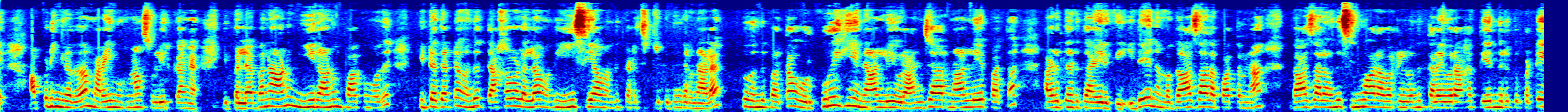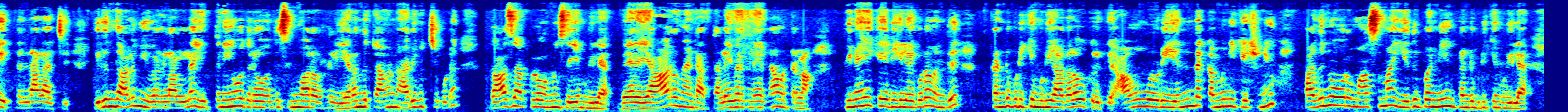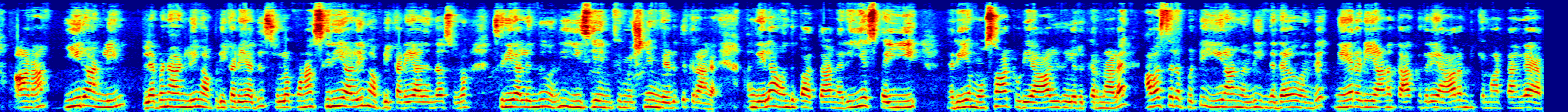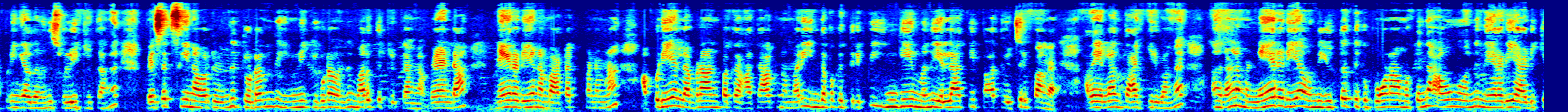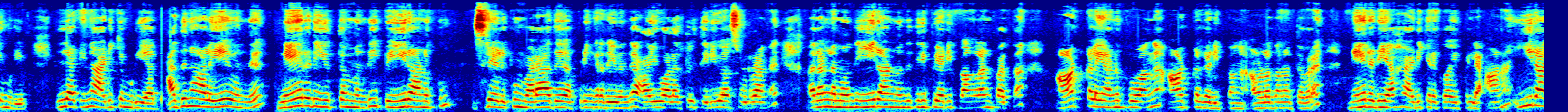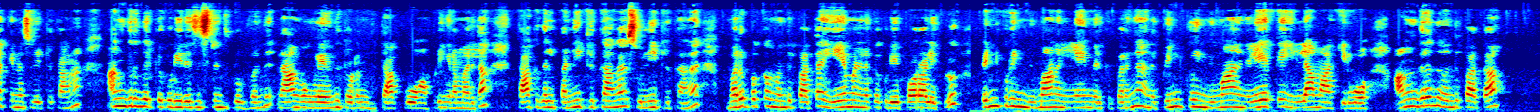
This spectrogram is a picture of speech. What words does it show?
தான் மறைமுகமா சொல்லியிருக்காங்க. இப்ப லெபனானும் ஈரானும் பார்க்கும்போது கிட்டத்தட்ட வந்து தகவல் எல்லாம் வந்து ஈஸியா வந்து கிடைச்சிட்டு இருக்குதுங்கிறனால இறப்பு வந்து பார்த்தா ஒரு குறுகிய நாள்லயே ஒரு அஞ்சாறு நாள்லயே பார்த்தா அடுத்தடுத்து ஆயிருக்கு இதே நம்ம காசால பார்த்தோம்னா காசால வந்து சின்வார் அவர்கள் வந்து தலைவராக தேர்ந்தெடுக்கப்பட்டு இத்தனை நாள் ஆச்சு? இருந்தாலும் இவர்களால எத்தனையோ தடவை வந்து சின்வார் அவர்கள் இறந்துட்டாங்கன்னு அறிவிச்சு கூட காசாக்குள்ள ஒன்றும் செய்ய முடியல. வேற யாரும் வேண்டாம். தலைவர்களே எல்லாம் விட்டுலாம் பிணை கைதிகளை கூட வந்து கண்டுபிடிக்க முடியாத அளவுக்கு இருக்கு. அவங்களுடைய எந்த கம்யூனிகேஷனையும் பதினோரு மாசமா எது பண்ணியும் கண்டுபிடிக்க முடியல. ஆனா ஈரான்லயும் லெபனான்லேயும் அப்படி கிடையாது. சொல்ல போனா சிரியாலையும் அப்படி கிடையாதுன்னு தான் சொல்லணும். சிரியாலேருந்து வந்து ஈஸியா இன்ஃபர்மேஷன் இவங்க எடுத்துக்கிறாங்க. அங்கெல்லாம் வந்து பார்த்தா நிறைய ஸ்பை நிறைய மொசாட்டுடைய ஆள்கள் இருக்கிறனால அவசரப்பட்டு ஈரான் வந்து இந்த தடவை வந்து நேரடியான தாக்குதலை ஆரம்பிக்க மாட்டாங்க அப்படிங்கறத வந்து சொல்லிட்டு இருக்காங்க. பெசக்சீன் அவர்கள் வந்து தொடர்ந்து இன்னைக்கு கூட வந்து மறுத்துட்டு இருக்காங்க. வேண்டாம் நேரடியா நம்ம அட்டாக் பண்ணோம்னா அப்படியே லெபனான் பக்கம் தாக்குன மாதிரி இந்த பக்கம் திருப்பி இங்கேயும் வந்து எல்லாத்தையும் பார்த்து வச்சிருப்பாங்க. அதையெல்லாம் தாக்கிடுவாங்க. அதனால நம்ம நேரடியா வந்து யுத்தத்துக்கு போனா மட்டும்தான் அவங்க வந்து நேரடியா அடிக்க முடியும். இல்லாட்டினா அடிக்க முடியாது. அதனாலேயே வந்து நேரடி யுத்தம் வந்து இப்ப ஈரானுக்கும் இஸ்ரேலுக்கும் வராது அப்படிங்கிறதை வந்து ஆய்வாளர்கள் தெளிவாக சொல்கிறாங்க அதனால் நம்ம வந்து ஈரான் வந்து திருப்பி அடிப்பாங்களான்னு பார்த்தா ஆட்களை அனுப்புவாங்க ஆட்கள் அடிப்பாங்க. அவ்வளோதானே தவிர நேரடியாக அடிக்கிறக்கு வாய்ப்பு இல்லை. ஆனால் ஈராக் என்ன சொல்லிட்டு இருக்காங்கன்னா அங்கிருந்து இருக்கக்கூடிய ரெசிஸ்டன்ஸ் குரூப் வந்து நாங்கள் உங்களை வந்து தொடர்ந்து தாக்குவோம் அப்படிங்கிற மாதிரி தான் தாக்குதல் பண்ணிட்டு இருக்காங்க சொல்லிட்டு இருக்காங்க. மறுபக்கம் வந்து பார்த்தா ஏமன் இருக்கக்கூடிய போராளி குழு பெண்குறின் விமான நிலையம் இருக்கு பாருங்க. அந்த பெண்குறின் விமான நிலையத்தை இல்லாம ஆக்கிடுவோம். அங்கிருந்து வந்து பார்த்தா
